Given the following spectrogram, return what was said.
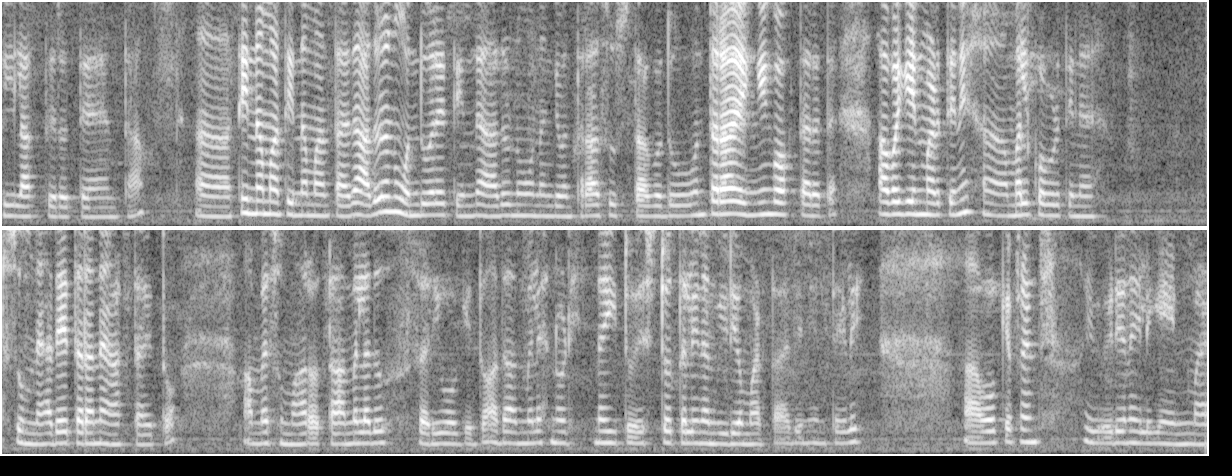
ಫೀಲ್ ಆಗ್ತಿರುತ್ತೆ ಅಂತ. ತಿನ್ನಮ್ಮ ತಿನ್ನಮ್ಮ ಅಂತ ಇದೆ. ಆದರೂ ನಾನು ಒಂದೂವರೆ ತಿಂದೆ ಆದ್ರೂ ನನಗೆ ಒಂಥರ ಸುಸ್ತಾಗೋದು, ಒಂಥರ ಹೆಂಗೆಂಗೋ ಆಗ್ತಾ ಇರುತ್ತೆ. ಆವಾಗ ಏನು ಮಾಡ್ತೀನಿ ಮಲ್ಕೊಬಿಡ್ತೀನಿ. ಸುಮ್ಮನೆ ಅದೇ ಥರನೇ ಆಗ್ತಾಯಿತ್ತು ಆಮೇಲೆ ಸುಮಾರು ಹೊತ್ತು ಆಮೇಲೆ ಅದು ಸರಿ ಹೋಗಿದ್ದು. ಅದಾದಮೇಲೆ ನೋಡಿ, ನೈಟು ಎಷ್ಟೊತ್ತಲ್ಲಿ ನಾನು ವೀಡಿಯೋ ಮಾಡ್ತಾಯಿದ್ದೀನಿ ಅಂತೇಳಿ. ಓಕೆ ಫ್ರೆಂಡ್ಸ್ ಈ ವಿಡಿಯೋನ ಇಲ್ಲಿಗೆ ಎಂಡ್ ಮಾಡಿ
